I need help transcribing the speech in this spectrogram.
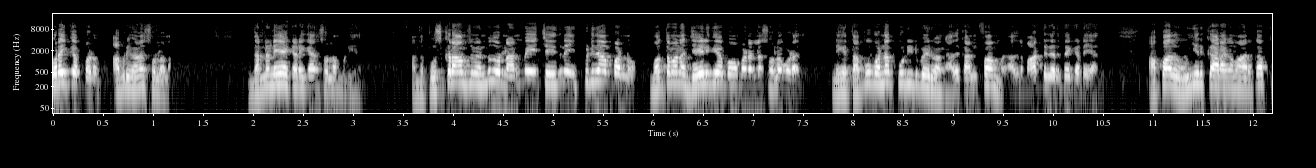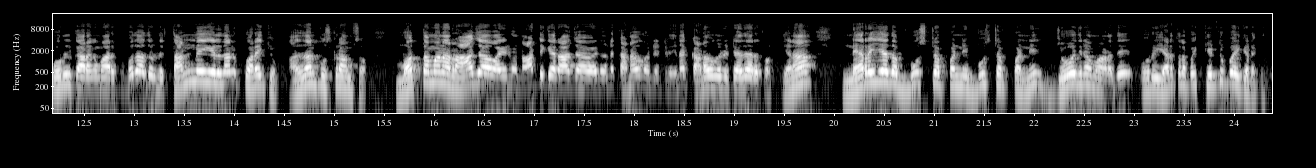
குறைக்கப்படும் அப்படி வேணா சொல்லலாம். தண்டனையே கிடைக்காதுன்னு சொல்ல முடியாது. அந்த புஷ்கராம்சம் என்பது ஒரு நன்மையை செய்துன்னா இப்படிதான் பண்ணும். மொத்தமா நான் ஜெயிலுக்கே போக மாட்டேன்னு சொல்லக்கூடாது. நீங்கள் தப்பு பண்ணால் கூட்டிகிட்டு போயிடுவாங்க அது கன்ஃபார்ம் அதில் மாட்டுக்கிறதே கிடையாது. அப்போ அது உயிர் காரகமாக இருக்கா பொருள் காரகமாக இருக்கும்போது அதோட தன்மைகள் தான் குறைக்கும். அதுதான் புஷ்கராம்சம். மொத்தமாக நான் ராஜாவாயிடும் நாட்டுக்கே ராஜாவாயிடும்னு கனவு கண்டுட்டு ஏன்னா கனவு கண்டுட்டே தான் இருக்கும் ஏன்னா நிறைய அதை பூஸ்டப் பண்ணி பூஸ்டப் பண்ணி ஜோதிடமானது ஒரு இடத்துல போய் கெட்டு போய் கிடக்குது.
